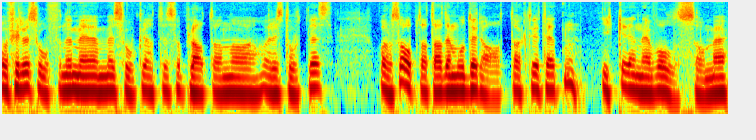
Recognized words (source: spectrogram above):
Og filosofene med, med Sokrates og Platon og Aristoteles var også opptatt av den moderate aktiviteten, ikke denne voldsomme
